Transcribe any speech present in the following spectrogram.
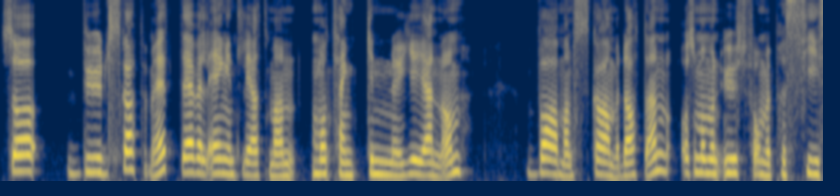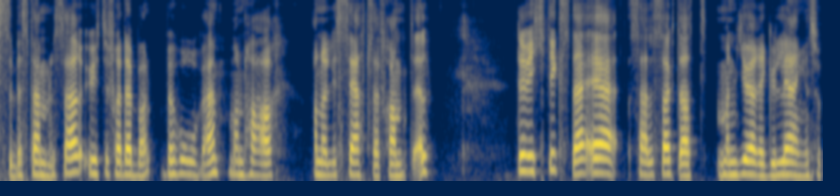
Så budskapet mitt det er vel egentlig at man må tenke nøye gjennom hva man skal med dataen, og så må man utforme presise bestemmelser ut ifra det behovet man har analysert seg fram til. Det viktigste er selvsagt at man gjør reguleringen så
